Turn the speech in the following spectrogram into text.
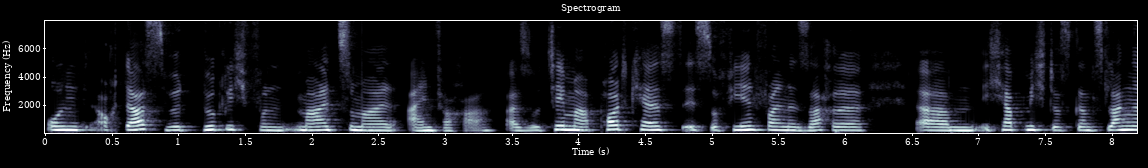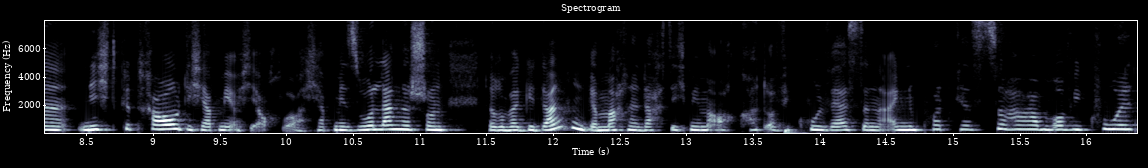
und auch das wird wirklich von Mal zu Mal einfacher. Also Thema Podcast ist auf jeden Fall eine Sache. Ähm, ich habe mich das ganz lange nicht getraut. Ich habe mir auch, oh, ich habe mir so lange schon darüber Gedanken gemacht. Dann dachte ich mir immer, oh Gott, oh wie cool wäre es, dann einen eigenen Podcast zu haben. Oh wie cool,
